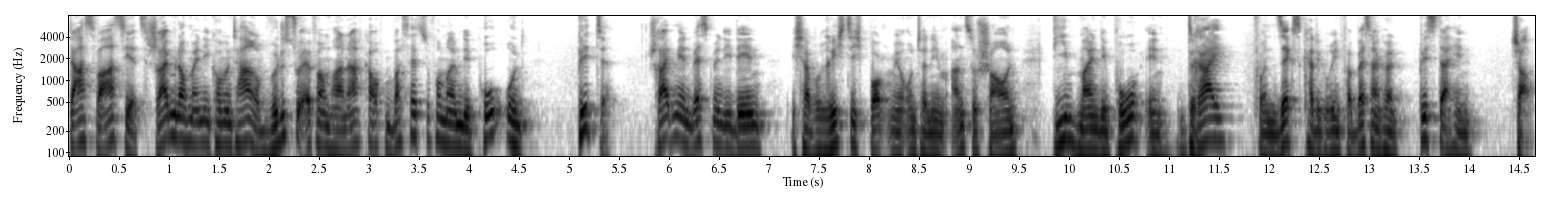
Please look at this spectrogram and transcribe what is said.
das war's jetzt. Schreib mir doch mal in die Kommentare, würdest du FMH nachkaufen? Was hältst du von meinem Depot? Und bitte, schreib mir Investmentideen. Ich habe richtig Bock, mir Unternehmen anzuschauen, die mein Depot in drei von sechs Kategorien verbessern können. Bis dahin, ciao.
